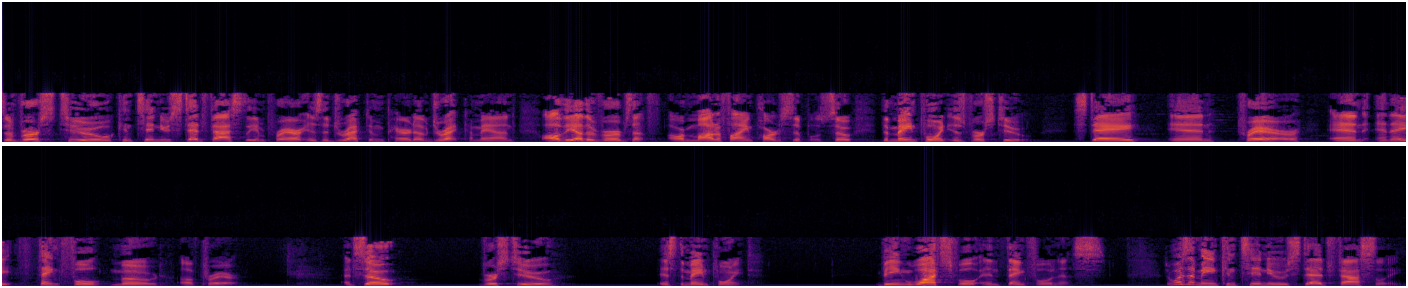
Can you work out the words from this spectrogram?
So, verse 2 continue steadfastly in prayer is a direct imperative, direct command. All the other verbs that are modifying participles. So, the main point is verse 2 stay in prayer and in a thankful mode of prayer. And so, verse 2 is the main point. Being watchful in thankfulness. So what does it mean continue steadfastly?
